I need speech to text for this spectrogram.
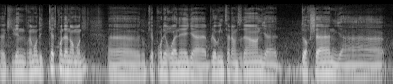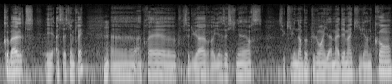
euh, qui viennent vraiment des quatre coins de la Normandie. Euh, donc pour les Rouennais, il y a Blowing Silence Down, il y a Dorshan, il y a Cobalt et Astacien Pré. Mm. Euh, après, euh, pour ceux du Havre, il y a The Sinners. Ceux qui viennent d'un peu plus loin, il y a Madema qui vient de Caen.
